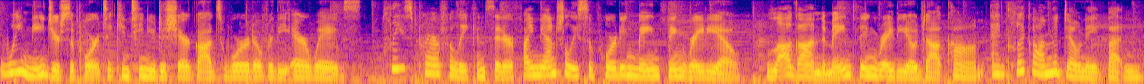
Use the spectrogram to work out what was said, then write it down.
We need your support to continue to share God's Word over the airwaves. Please prayerfully consider financially supporting Main Thing Radio. Log on to mainthingradio.com and click on the donate button.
